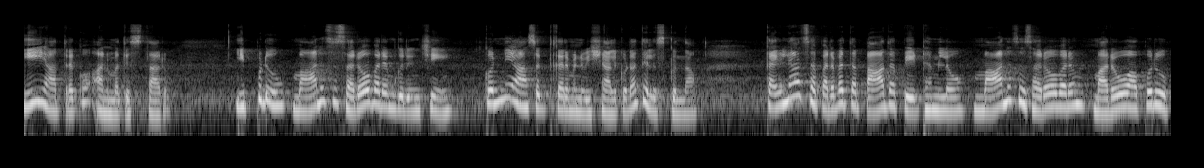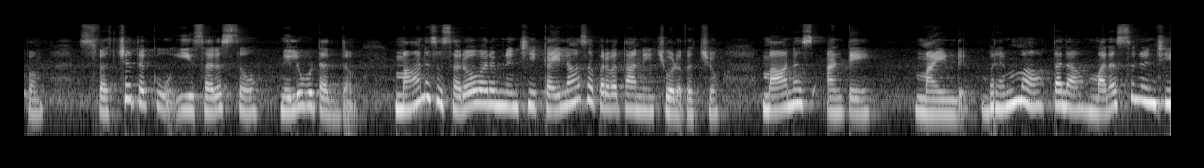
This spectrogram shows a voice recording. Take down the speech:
ఈ యాత్రకు అనుమతిస్తారు. ఇప్పుడు మానస సరోవరం గురించి కొన్ని ఆసక్తికరమైన విషయాలు కూడా తెలుసుకుందాం. కైలాస పర్వత పాదపీఠంలో మానస సరోవరం మరో అపురూపం. స్వచ్ఛతకు ఈ సరస్సు నిలువుటద్దం. మానస సరోవరం నుంచి కైలాస పర్వతాన్ని చూడవచ్చు. మానస్ అంటే మైండ్. బ్రహ్మ తన మనస్సు నుంచి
